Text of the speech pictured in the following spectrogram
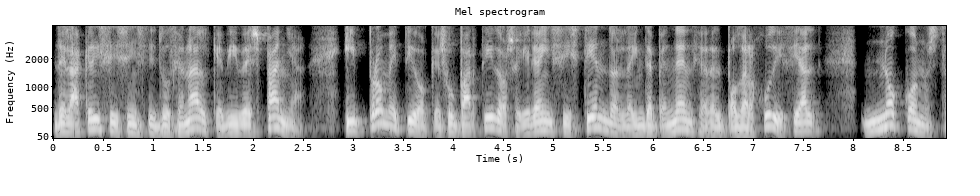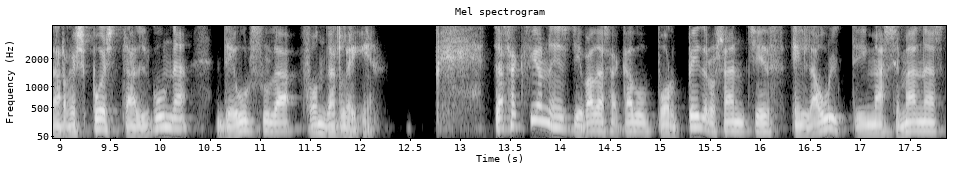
de la crisis institucional que vive España y prometió que su partido seguirá insistiendo en la independencia del Poder Judicial, no consta respuesta alguna de Úrsula von der Leyen. Las acciones llevadas a cabo por Pedro Sánchez en las últimas semanas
